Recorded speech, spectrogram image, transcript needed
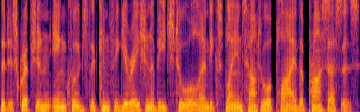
The description includes the configuration of each tool and explains how to apply the processes.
